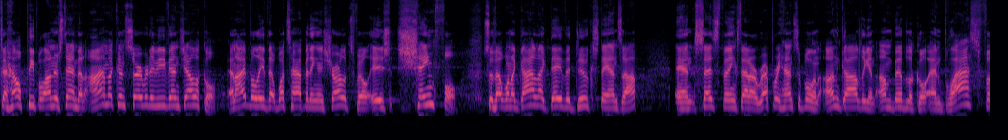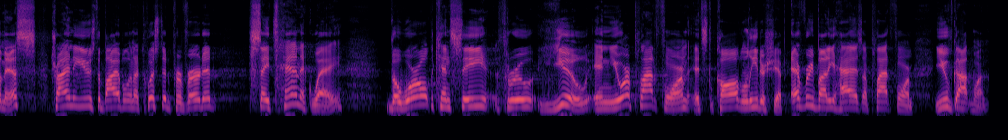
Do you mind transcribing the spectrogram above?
to help people understand that I'm a conservative evangelical. And I believe that what's happening in Charlottesville is shameful. So that when a guy like David Duke stands up and says things that are reprehensible and ungodly and unbiblical and blasphemous, trying to use the Bible in a twisted, perverted, satanic way, the world can see through you in your platform. It's called leadership. Everybody has a platform. You've got one.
